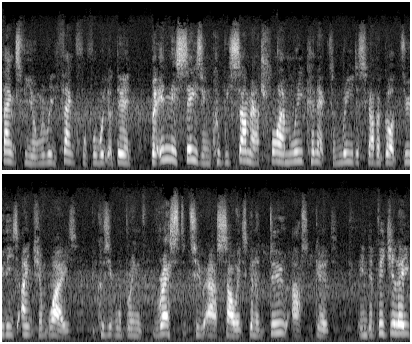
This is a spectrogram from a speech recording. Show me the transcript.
thanks for you and we're really thankful for what you're doing. But in this season, could we somehow try and reconnect and rediscover God through these ancient ways? Because it will bring rest to our soul. It's going to do us good. Individually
